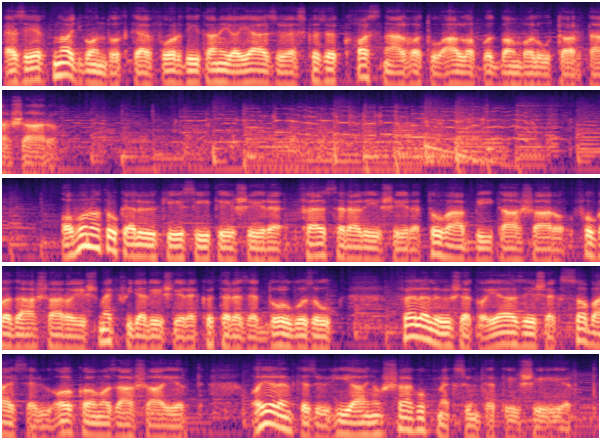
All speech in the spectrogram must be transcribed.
Ezért nagy gondot kell fordítani a jelzőeszközök használható állapotban való tartására. A vonatok előkészítésére, felszerelésére, továbbítására, fogadására és megfigyelésére kötelezett dolgozók felelősek a jelzések szabályszerű alkalmazásáért, a jelentkező hiányosságok megszüntetéséért.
